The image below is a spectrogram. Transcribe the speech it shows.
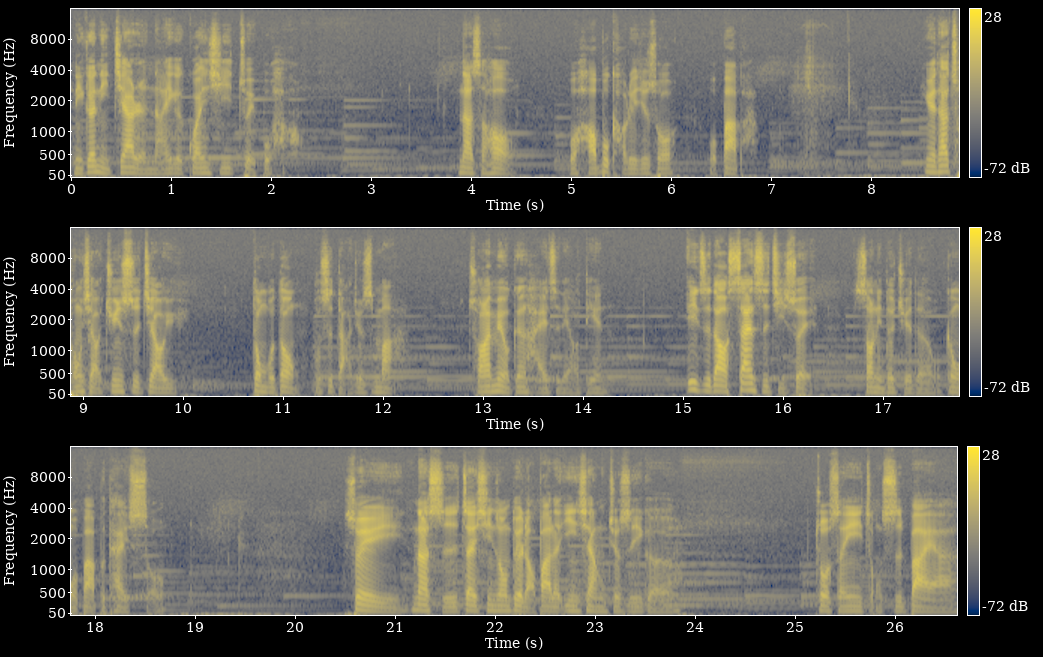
你跟你家人哪一个关系最不好？”那时候我毫不考虑就说：“我爸爸，因为他从小军事教育，动不动不是打就是骂，从来没有跟孩子聊天，一直到三十几岁。”少年都觉得我跟我爸不太熟，所以那时在心中对老爸的印象就是一个做生意总失败啊，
